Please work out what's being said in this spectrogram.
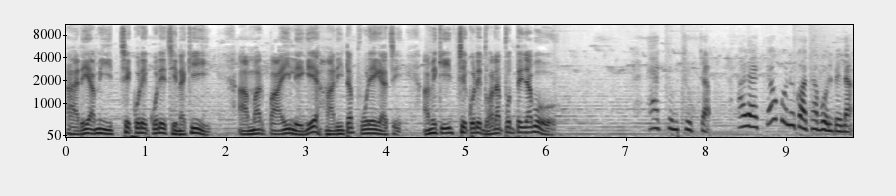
আরে আমি ইচ্ছে করে করেছি নাকি? আমার পায়ে লেগে হাঁড়িটা পড়ে গেছে। আমি কি ইচ্ছে করে ধরা পড়তে যাব? একদম চুপচাপ। আর একটাও কোনো কথা বলবে না।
